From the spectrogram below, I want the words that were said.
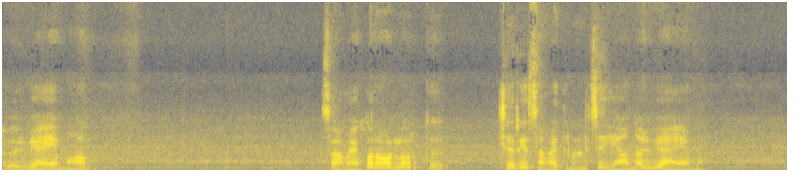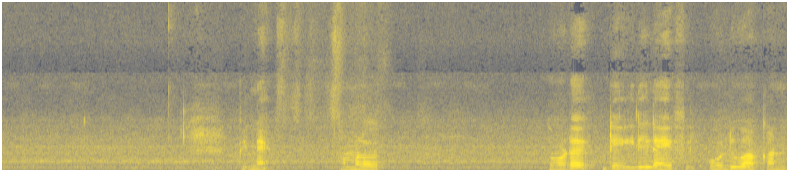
അതൊരു വ്യായാമമാകും. സമയക്കുറവുള്ളവർക്ക് ചെറിയ സമയത്തിനുള്ളിൽ ചെയ്യാവുന്ന ഒരു വ്യായാമം. പിന്നെ നമ്മൾ നമ്മുടെ ഡെയിലി ലൈഫിൽ ഒഴിവാക്കാൻ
